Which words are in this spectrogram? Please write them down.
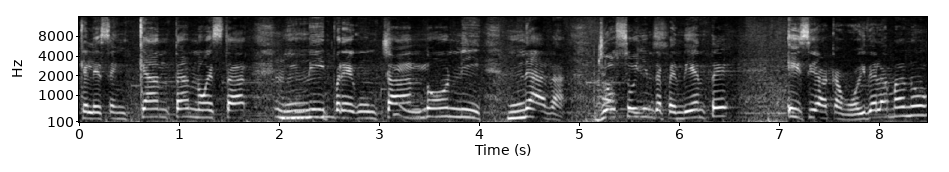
que les encanta no estar ni preguntando ni nada. Yo soy independiente y si acabó y de la mano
